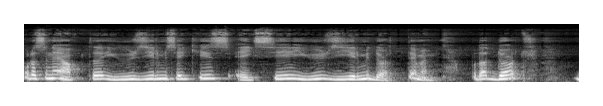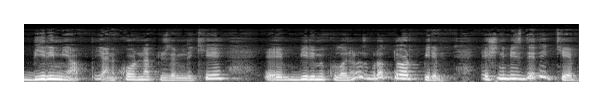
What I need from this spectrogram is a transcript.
Burası ne yaptı? 128 eksi 124 değil mi? Bu da 4 birim yaptı. Yani koordinat düzlemindeki e, birimi kullanıyoruz. Burada 4 birim. E şimdi biz dedik ki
